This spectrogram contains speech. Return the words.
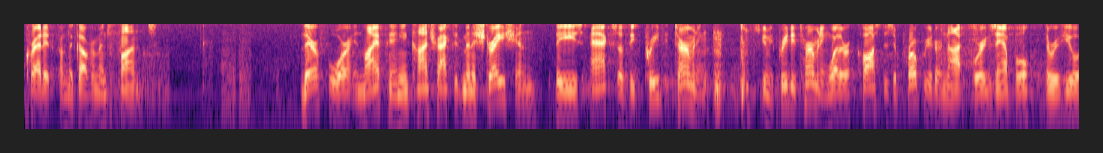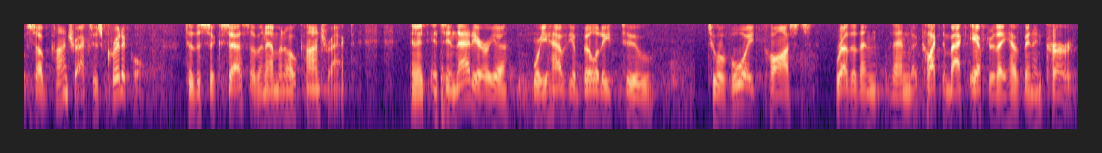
credit from the government funds. Therefore, in my opinion, contract administration, these acts of the predetermining, excuse me, predetermining whether a cost is appropriate or not, for example, the review of subcontracts, is critical to the success of an M and O contract. And it, it's in that area where you have the ability to, to avoid costs rather than, than collect them back after they have been incurred.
